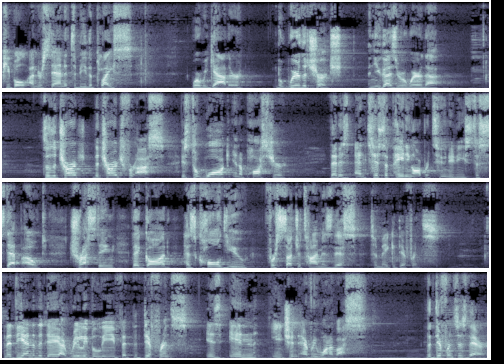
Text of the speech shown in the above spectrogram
people understand it to be the place where we gather. But we're the church, and you guys are aware of that. So the charge, the charge for us is to walk in a posture that is anticipating opportunities to step out, trusting that God has called you for such a time as this to make a difference. And at the end of the day, I really believe that the difference is in each and every one of us. The difference is there.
